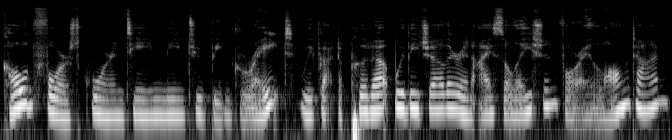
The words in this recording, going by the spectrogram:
cold forest quarantine need to be great. We've got to put up with each other in isolation for a long time.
